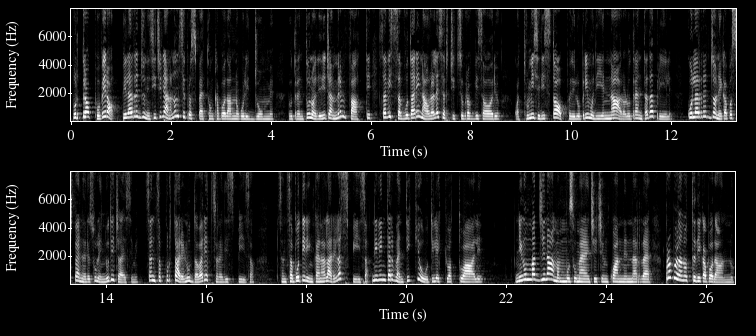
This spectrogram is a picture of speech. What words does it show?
Purtroppo però per la regione siciliana non si prospetta un capodanno con le giumme. Lo 31 di dicembre infatti si visse a votare in aula l'esercizio provvisorio. Quattro mesi di stop dallo primo di gennaio allo 30 d'aprile, con la regione capospennere sulle indodicesimi senza apportare nuda variazione di spesa, senza poter incanalare la spesa negli interventi più utili e più attuali. Non immaginavamo su meci cinque anni in re, proprio la notte di Capodanno,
